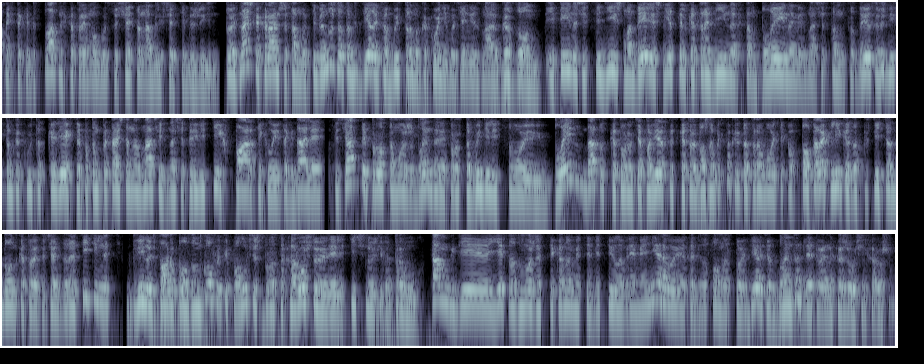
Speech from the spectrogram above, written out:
платных, так и бесплатных, которые могут существенно облегчать тебе жизнь. То есть, знаешь, как раньше, там, вот тебе нужно там сделать по-быстрому какой-нибудь, я не знаю, газон, и ты, значит, сидишь, моделишь несколько травинок, там, плейнами, значит, там, создаешь из них там какую-то коллекцию, потом пытаешься назначить, значит, привести их в particle ы и так далее. Сейчас ты просто можешь в Blender е просто выделить свой plane, да, тот, который у тебя поверхность, которая должна быть покрыта травой, типа, в полтора клика запустить addon, который отвечает за растительность, двинуть пару ползунков, и ты получишь просто хорошую, реалистичную, типа, траву. Там, где есть возможность сэкономить себе силы, время и нервы, это, безусловно, стоит делать. И вот Blender для этого я нахожу очень хорошим.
